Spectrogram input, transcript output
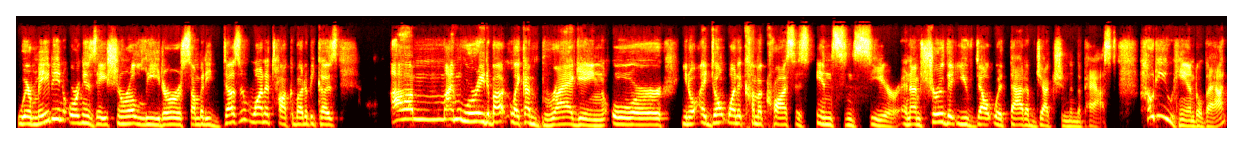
where maybe an organization or a leader or somebody doesn't want to talk about it because um I'm worried about like I'm bragging or you know I don't want to come across as insincere and I'm sure that you've dealt with that objection in the past. How do you handle that?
